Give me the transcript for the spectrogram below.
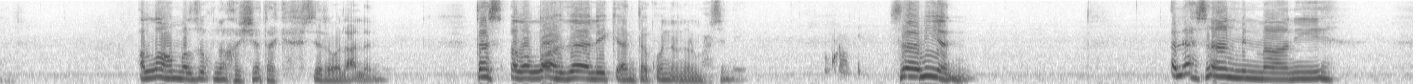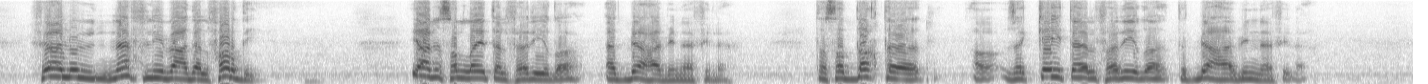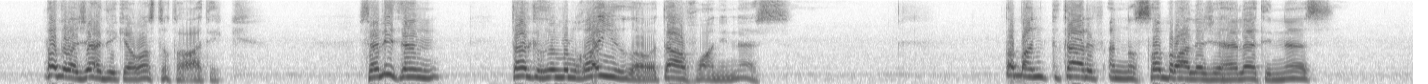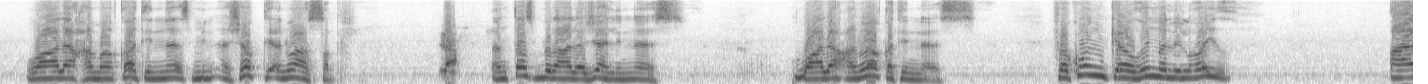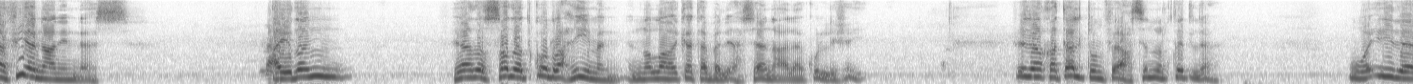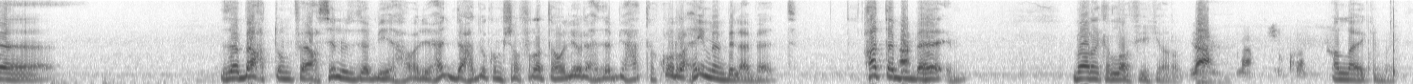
اللهم ارزقنا خشيتك في السر والعلن. تسأل الله ذلك أن تكون من المحسنين. ثانيا الإحسان من معانيه فعل النفل بعد الفرض. يعني صليت الفريضة أتبعها بنافلة. تصدقت أو زكيت الفريضة تتبعها بالنافلة. قدر جهدك واستطاعتك. ثالثا تكظم الغيظ وتعفو عن الناس. طبعا أنت تعرف أن الصبر على جهالات الناس وعلى حماقات الناس من أشق أنواع الصبر. نعم. أن تصبر على جهل الناس وعلى حماقة الناس. فكن كاظما للغيظ عافيا عن الناس. نعم. أيضا في هذا الصدد كن رحيما إن الله كتب الإحسان على كل شيء. فإذا قتلتم فأحسنوا القتلة. وإذا ذبحتم فأحسنوا الذبيحة. وليحد أحدكم شفرته وليرح ذبيحته. كن رحيما بالعباد حتى بالبهائم. بارك الله فيك يا رب. نعم نعم شكرا. الله يكرمك.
